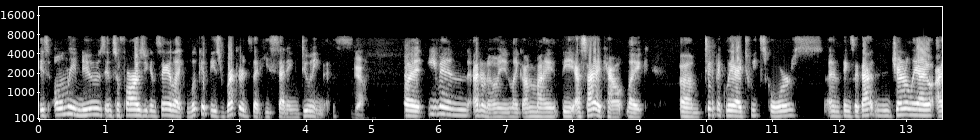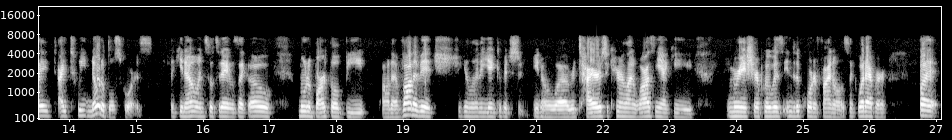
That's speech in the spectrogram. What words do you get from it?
is only news insofar as you can say, like, look at these records that he's setting doing this. Yeah. But even I don't know, I mean, like on my the SI account, like um, typically I tweet scores and things like that, and generally I, I I tweet notable scores, like you know. And so today it was like, oh, Mona Barthel beat Anna Ivanovic, Jelena Jankovic, you know, uh, retires to Caroline Wozniacki. Maria Sharapova's into the quarterfinals, like whatever. But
